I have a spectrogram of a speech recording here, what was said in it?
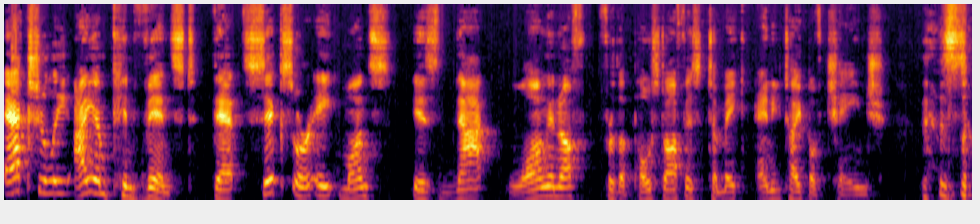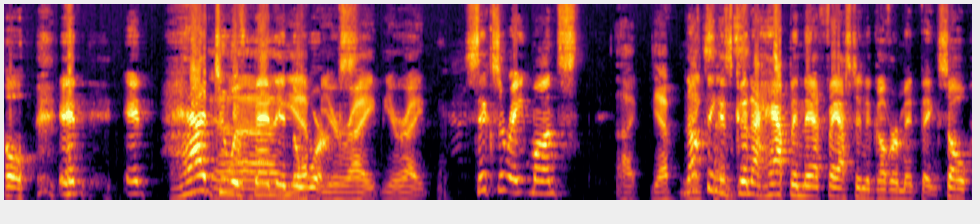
actually, I am convinced that 6 or 8 months is not long enough for the post office to make any type of change. so it it had to have been in uh, yep, the works. You're right. You're right. Six or eight months. Uh, yep. Nothing is going to happen that fast in a government thing. So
